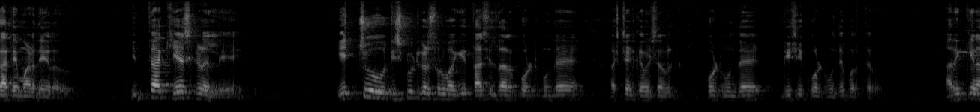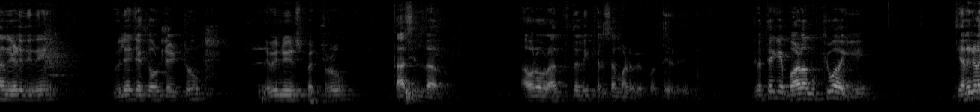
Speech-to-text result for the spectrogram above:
ಖಾತೆ ಮಾಡದೇ ಇರೋದು. ಇಂಥ ಕೇಸ್ಗಳಲ್ಲಿ ಹೆಚ್ಚು ಡಿಸ್ಪ್ಯೂಟ್ಗಳು ಶುರುವಾಗಿ ತಹಸೀಲ್ದಾರ್ ಕೋರ್ಟ್ ಮುಂದೆ, ಅಸಿಸ್ಟೆಂಟ್ ಕಮಿಷನರ್ ಕೋರ್ಟ್ ಮುಂದೆ, ಡಿ ಸಿ ಕೋರ್ಟ್ ಮುಂದೆ ಬರ್ತವೆ. ಅದಕ್ಕೆ ನಾನು ಹೇಳಿದ್ದೀನಿ, ವಿಲೇಜ್ ಅಕೌಂಟೆಂಟು, ರೆವಿನ್ಯೂ ಇನ್ಸ್ಪೆಕ್ಟ್ರು ತಹಸೀಲ್ದಾರ್ ಅವರವರ ಹಂತದಲ್ಲಿ ಕೆಲಸ ಮಾಡಬೇಕು ಅಂತ ಹೇಳಿದ್ದೀನಿ. ಜೊತೆಗೆ ಭಾಳ ಮುಖ್ಯವಾಗಿ ಜನಗಳ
